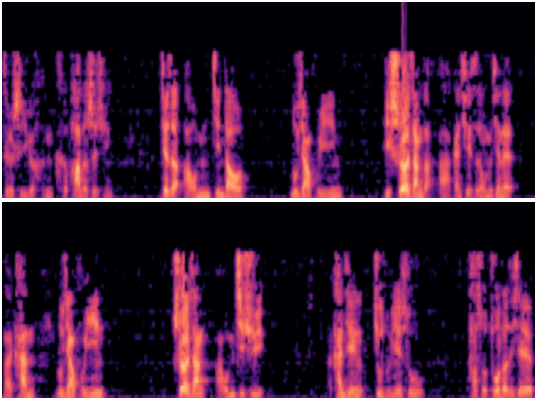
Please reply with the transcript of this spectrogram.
这个是一个很可怕的事情。接着啊，我们进到路加福音第十二章的啊，感谢神，我们现在来看路加福音。十二章啊，我们继续看见救主耶稣他所做的这些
